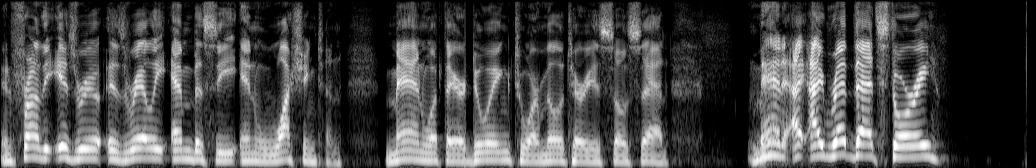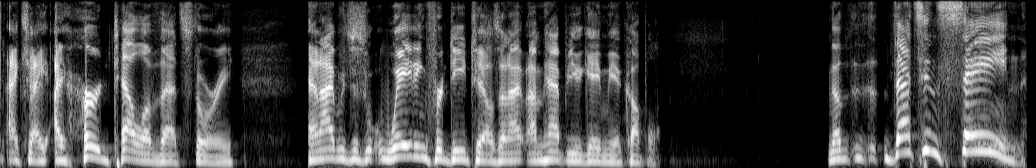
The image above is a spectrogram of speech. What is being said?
in front of the Israel, Israeli embassy in Washington. Man, what they are doing to our military is so sad. Man, I, I read that story. Actually, I, I, heard tell of that story, and I was just waiting for details, and I, I'm happy you gave me a couple. Now, th- that's insane.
